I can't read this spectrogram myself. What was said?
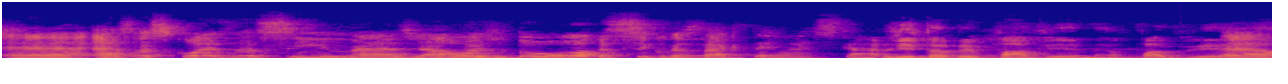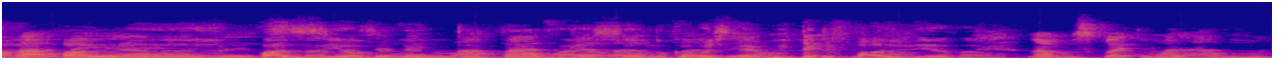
É, essas coisas assim, né, de arroz doce, coisa que tem mais cara. Vi de- também pavê, né? Pavê, É, ela- pavê, ela fez- fazia muito, uma fase que mas ela eu nunca gostei fazia muito de muito. pavê, não. Não, biscoito molhado não.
